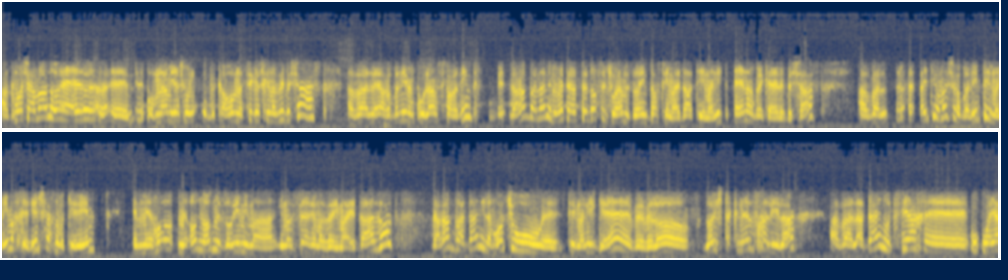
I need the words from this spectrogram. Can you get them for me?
אז כמו שאמרנו, אה, אה, אה, אומנם יש בקרוב נציג אשכנזי בש"ס, אבל אה, הרבנים הם כולם ספרדים, והרב בנני באמת היה יוצא דופן שהוא היה מזוהה דווקא עם העדה התימנית, אין הרבה כאלה בש"ס, אבל אה, הייתי אומר שרבנים תימנים אחרים שאנחנו מכירים, הם מאוד מאוד, מאוד מזוהים עם, ה, עם הזרם הזה, עם העדה הזאת, והרב בעדני, למרות שהוא אה, תימני גאה ולא לא השתכנז חלילה, אבל עדיין הוא הצליח, אה, הוא, הוא היה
